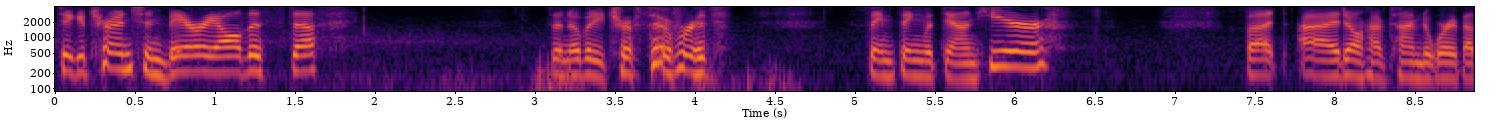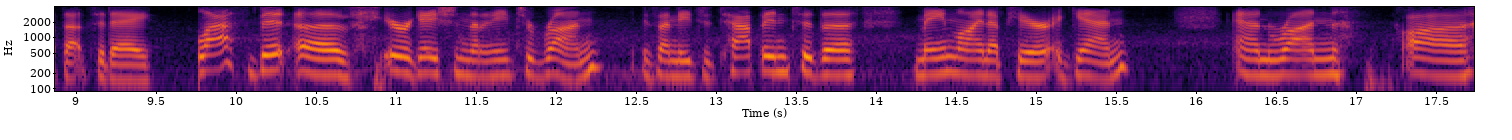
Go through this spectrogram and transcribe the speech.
dig a trench and bury all this stuff so nobody trips over it. Same thing with down here, but I don't have time to worry about that today. Last bit of irrigation that I need to run is I need to tap into the main line up here again and run uh,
